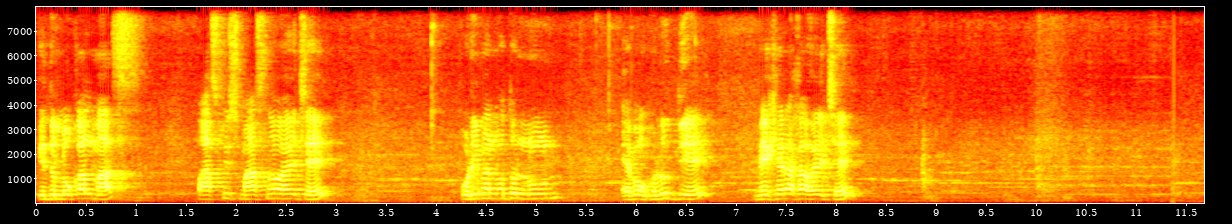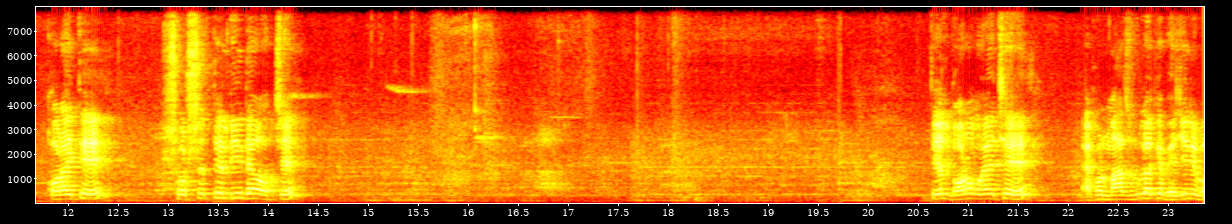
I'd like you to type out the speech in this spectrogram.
কিন্তু লোকাল মাছ। পাঁচ পিস মাছ নেওয়া হয়েছে, পরিমাণ মতো নুন এবং হলুদ দিয়ে মেখে রাখা হয়েছে। কড়াইতে সর্ষের তেল দিয়ে দেওয়া হচ্ছে। তেল গরম হয়েছে, এখন মাছগুলোকে ভেজে নেব।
